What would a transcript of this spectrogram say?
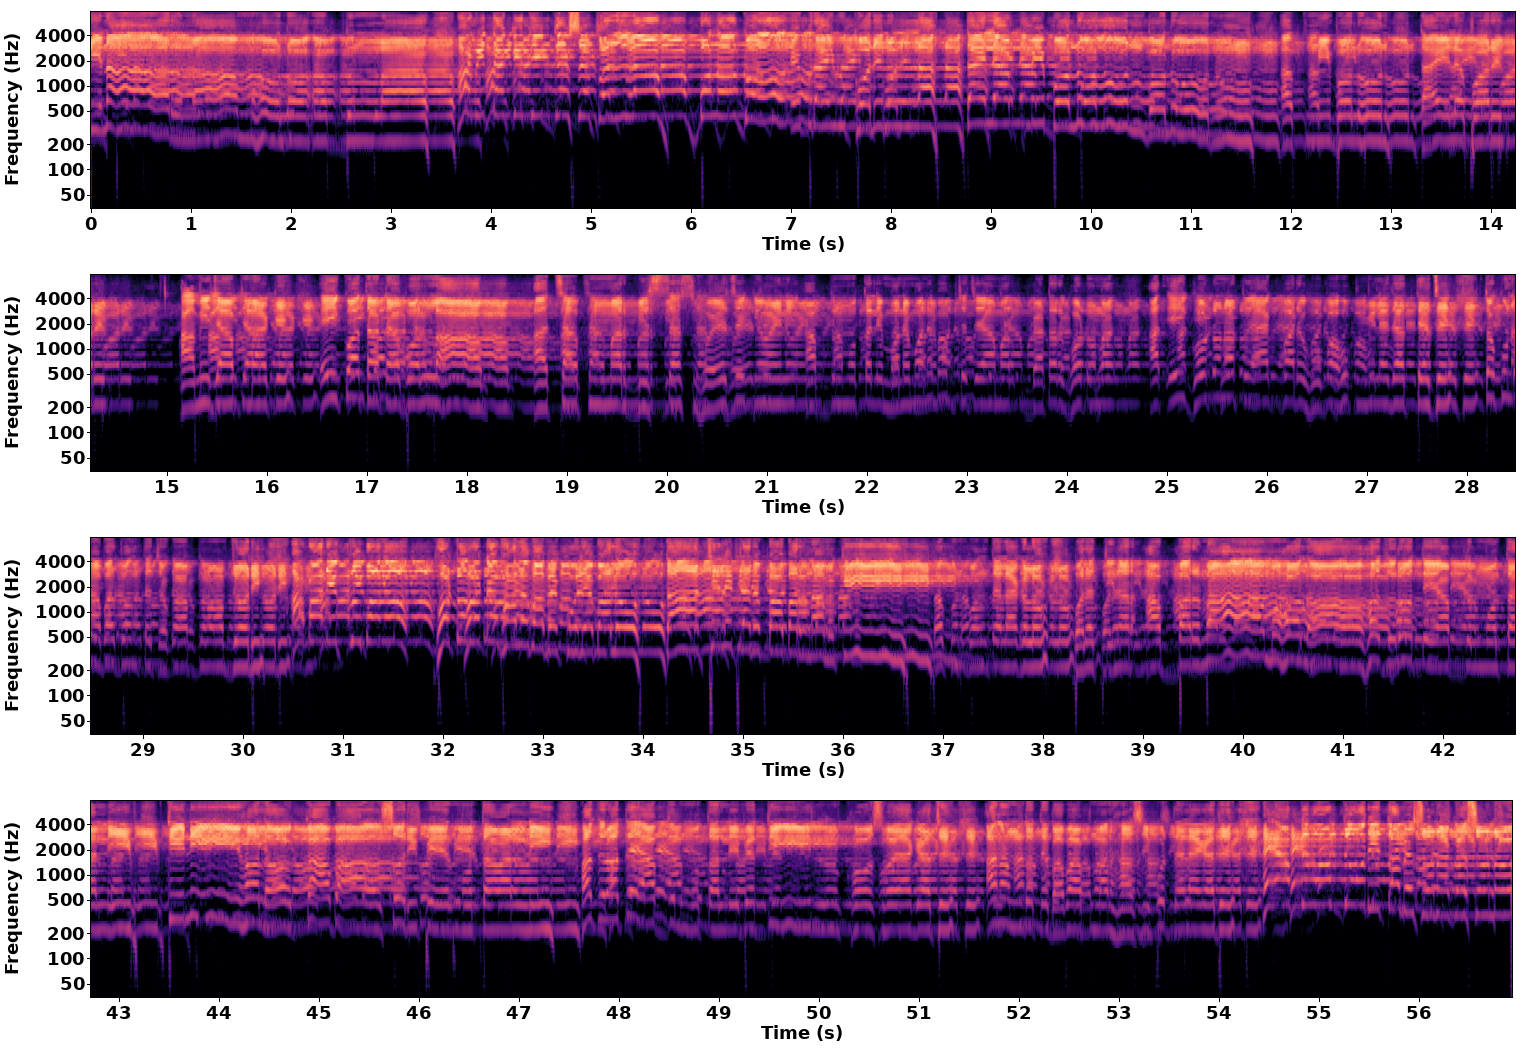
তিনার নাম হলো আব্দুল্লাহ। আমি তাকে জিজ্ঞাসা করলাম, বলো গো ইব্রাহিম তাইলে আপনি বলুন বলুন আপনি বলুন তাইলে পরে আমি যে আপনাকে এই কথাটা বললাম আচ্ছা আমার বিশ্বাস হয়েছে কি হয়নি? আব্দুল মুতালিব মনে মনে ভাবছে যে আমার বেটার ঘটনা আর এই ঘটনা তো একবারে হুবাহুব মিলে যাচ্ছে। তখন আবার বলতে চোখ আব্দুল আবজরি আমার একটু বলো, ঘটনাটা ভালোভাবে খুলে বলো, তার ছেলেটা তিনার বাবার নাম কি? তখন বলতে লাগল, বলে তিনার আব্বার নাম হলো হজরতে আব্দুল মোতালিব, তিনি হলো কাবা শরীফের মোতাল্লি হজরতে আব্দুল মোতালিবের দিল খোশ হয়ে গেছে। আনন্দতে বাবা আপনার হাসি ফুটতে লেগেছে তবে গো, শোনো।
